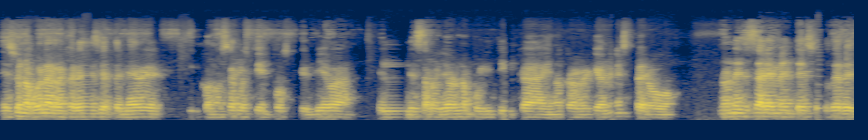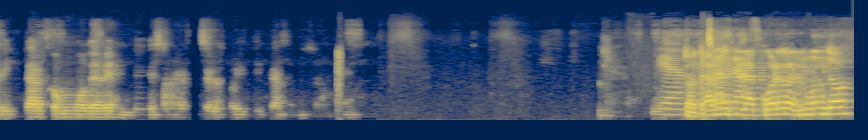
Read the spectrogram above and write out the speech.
es una buena referencia tener y conocer los tiempos que lleva el desarrollar una política en otras regiones, pero no necesariamente eso debe dictar cómo deben desarrollarse las políticas en nuestra región. Bien, Totalmente de acuerdo, Edmundo.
